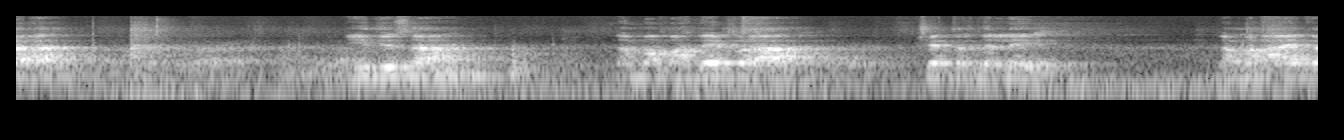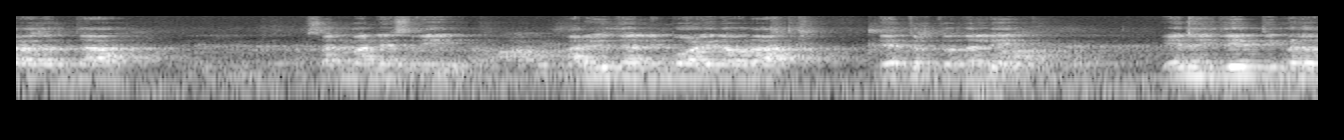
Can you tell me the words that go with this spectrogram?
ನಮಸ್ಕಾರ. ಈ ದಿವಸ ನಮ್ಮ ಮಹದೇಪುರ ಕ್ಷೇತ್ರದಲ್ಲಿ ನಮ್ಮ ನಾಯಕರಾದಂಥ ಸನ್ಮಾನ್ಯ ಶ್ರೀ ಅರವಿಂದ ಲಿಂಬಾಳಿನವರ ನೇತೃತ್ವದಲ್ಲಿ ಏನು ಇದೇ ತಿಂಗಳು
